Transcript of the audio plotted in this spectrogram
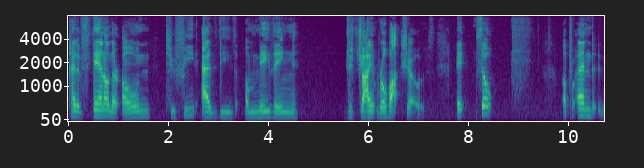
kind of stand on their own two feet as these amazing just giant robot shows. It so a, and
